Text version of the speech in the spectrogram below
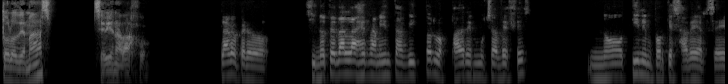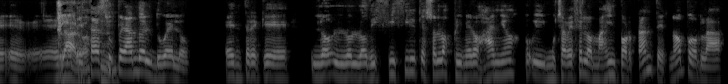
todo lo demás se viene abajo. Claro, pero si no te dan las herramientas, Víctor, los padres muchas veces no tienen por qué saber. Eh, eh, claro. Estás mm. superando el duelo entre que lo, lo, difícil que son los primeros años y muchas veces los más importantes, ¿no? Por la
